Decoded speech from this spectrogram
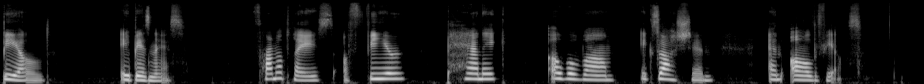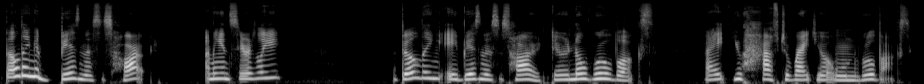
build a business from a place of fear, panic, overwhelm, exhaustion, and all the feels. Building a business is hard. I mean, seriously, building a business is hard. There are no rule books right? You have to write your own rule box.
